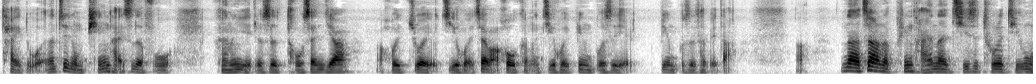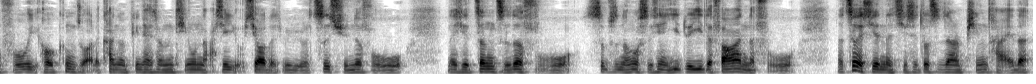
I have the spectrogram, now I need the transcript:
太多，那这种平台式的服务，可能也就是头三家啊会做有机会，再往后可能机会并不是也并不是特别大，啊，那这样的平台呢，其实除了提供服务以后，更主要的看重平台上能提供哪些有效的，就比如咨询的服务，那些增值的服务，是不是能够实现一对一的方案的服务？那这些呢，其实都是这样平台的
